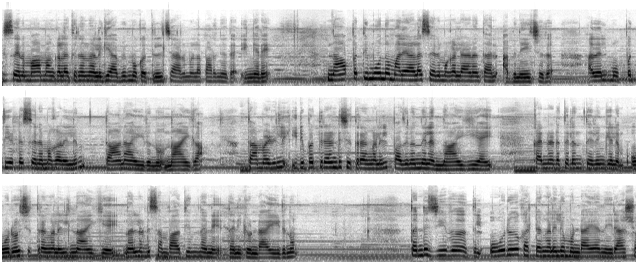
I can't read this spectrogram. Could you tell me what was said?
സിനിമാ മംഗളത്തിന് നൽകിയ അഭിമുഖത്തിൽ ചാർമിള പറഞ്ഞത് ഇങ്ങനെ. നാൽപ്പത്തിമൂന്ന് മലയാള സിനിമകളിലാണ് താൻ അഭിനയിച്ചത്. അതിൽ മുപ്പത്തിയെട്ട് സിനിമകളിലും താനായിരുന്നു നായിക. തമിഴിൽ ഇരുപത്തിരണ്ട് ചിത്രങ്ങളിൽ പതിനൊന്നിലും നായികയായി. കന്നഡത്തിലും തെലുങ്കിലും ഓരോ ചിത്രങ്ങളിൽ നായികയായി. നല്ലൊരു സമ്പാദ്യം തന്നെ തനിക്കുണ്ടായിരുന്നു. തന്റെ ജീവിതത്തിൽ ഓരോ ഘട്ടങ്ങളിലും ഉണ്ടായ നിരാശ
